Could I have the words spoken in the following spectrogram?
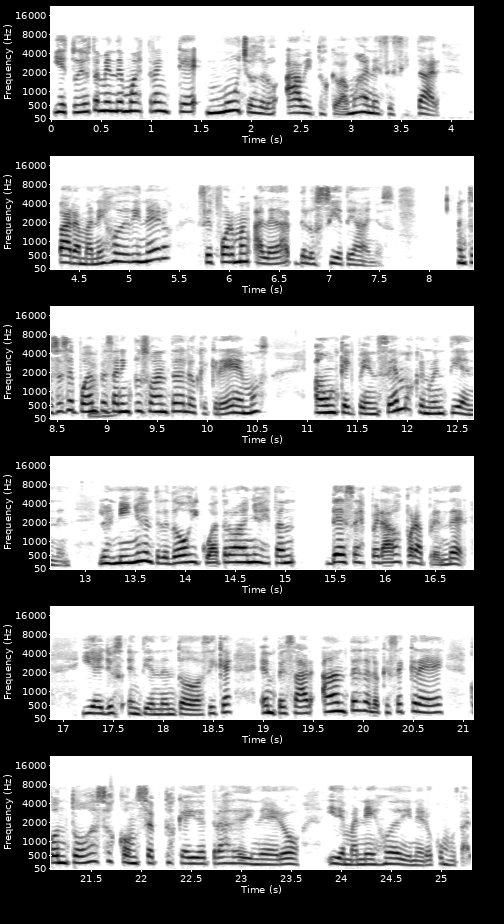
Y estudios también demuestran que muchos de los hábitos que vamos a necesitar para manejo de dinero se forman a la edad de los siete años. Entonces se puede empezar incluso antes de lo que creemos, aunque pensemos que no entienden. Los niños entre dos y cuatro años están desesperados por aprender y ellos entienden todo. Así que empezar antes de lo que se cree con todos esos conceptos que hay detrás de dinero y de manejo de dinero como tal.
